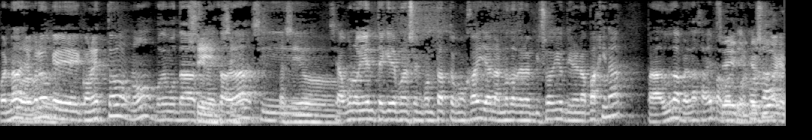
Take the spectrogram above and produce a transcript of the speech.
Pues nada, yo creo que con esto no podemos dar Sí, finalizado, sí. ¿verdad? Si, Ha sido- si algún oyente quiere ponerse en contacto con Jai, ya las notas del episodio tiene la página para dudas, ¿verdad, Javier? Para Sí, cualquier cualquier cosa. duda que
